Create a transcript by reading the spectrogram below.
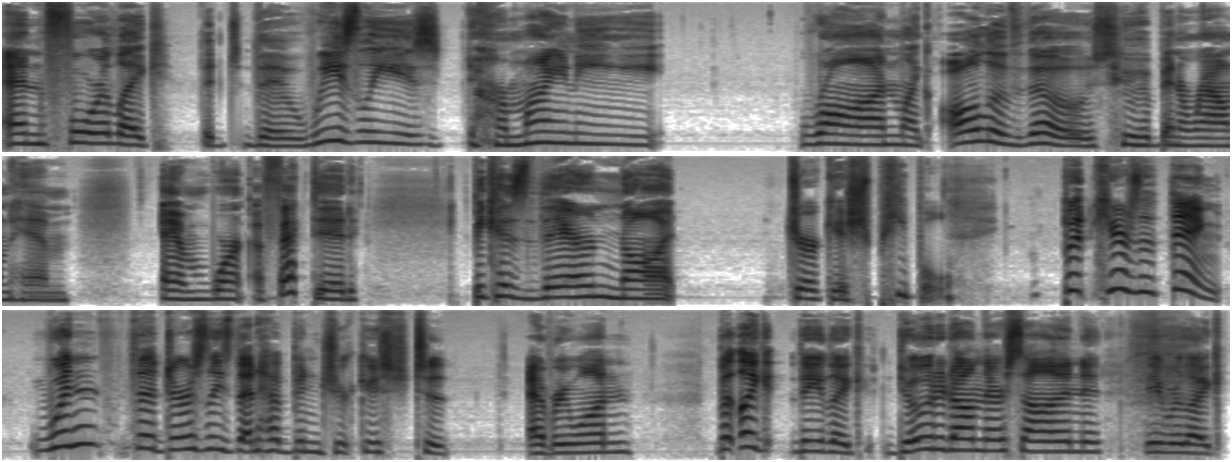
And for like the the Weasleys, Hermione, Ron, like all of those who have been around him and weren't affected because they're not jerkish people. But here's the thing: wouldn't the Dursleys then have been jerkish to everyone? But like, they like doted on their son. They were like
